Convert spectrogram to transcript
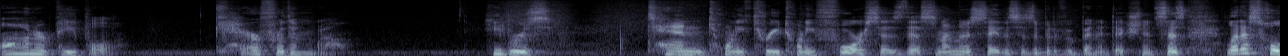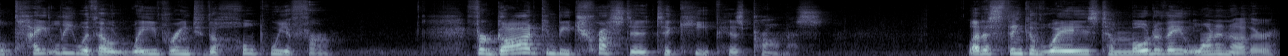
honor people, care for them well. Hebrews 10 23 24 says this, and I'm going to say this as a bit of a benediction. It says, Let us hold tightly without wavering to the hope we affirm, for God can be trusted to keep his promise. Let us think of ways to motivate one another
